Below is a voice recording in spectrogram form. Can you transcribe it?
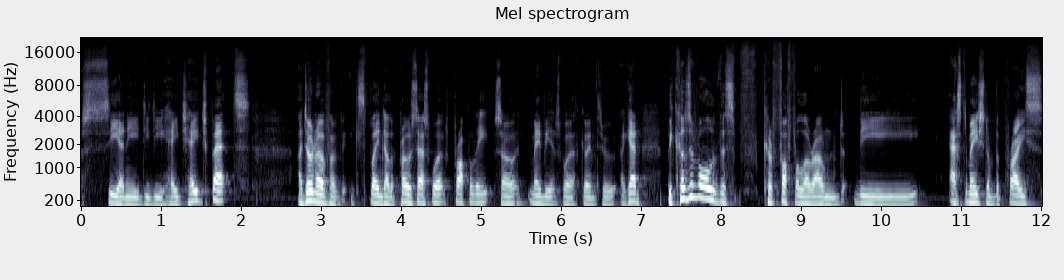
see any DDHH bets. I don't know if I've explained how the process works properly, so maybe it's worth going through again. Because of all of this kerfuffle around the estimation of the price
